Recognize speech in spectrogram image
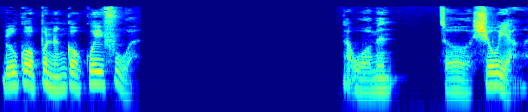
如果不能够归附啊，那我们则修养啊，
